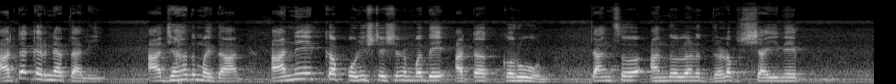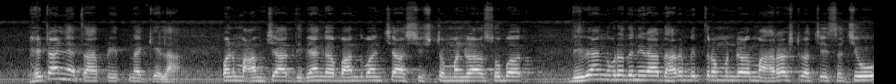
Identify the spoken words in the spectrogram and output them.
अटक करण्यात आली. आझाद मैदान अनेक पोलीस स्टेशनमध्ये अटक करून त्यांचं आंदोलन दडपशाहीने फेटाळण्याचा प्रयत्न केला. पण आमच्या दिव्यांग बांधवांच्या शिष्टमंडळासोबत दिव्यांग व्रत निराधार मित्रमंडळ महाराष्ट्राचे सचिव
